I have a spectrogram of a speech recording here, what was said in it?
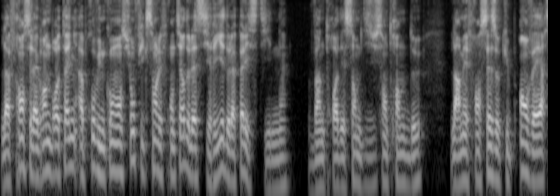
la France et la Grande-Bretagne approuvent une convention fixant les frontières de la Syrie et de la Palestine. 23 décembre 1832, l'armée française occupe Anvers,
